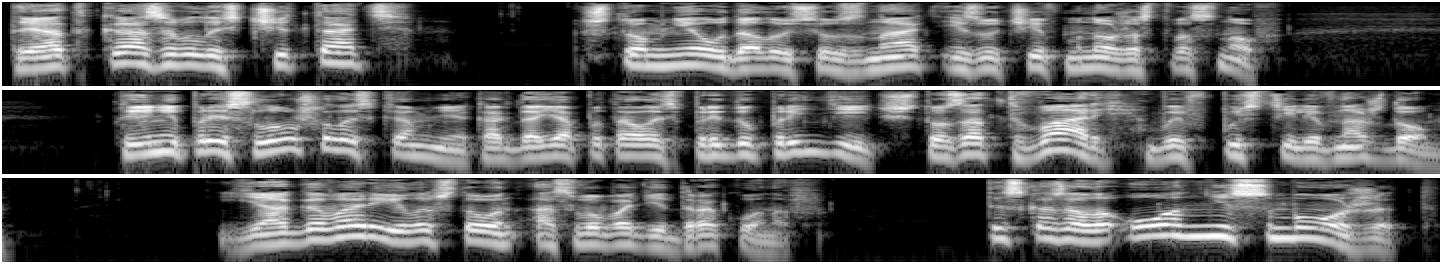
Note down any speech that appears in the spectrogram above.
Ты отказывалась читать, что мне удалось узнать, изучив множество снов. Ты не прислушалась ко мне, когда я пыталась предупредить, что за тварь вы впустили в наш дом. Я говорила, что он освободит драконов. Ты сказала, он не сможет.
